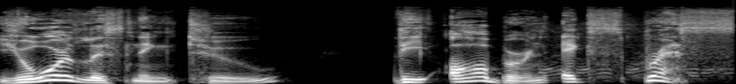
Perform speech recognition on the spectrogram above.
You're listening to the Auburn Express.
